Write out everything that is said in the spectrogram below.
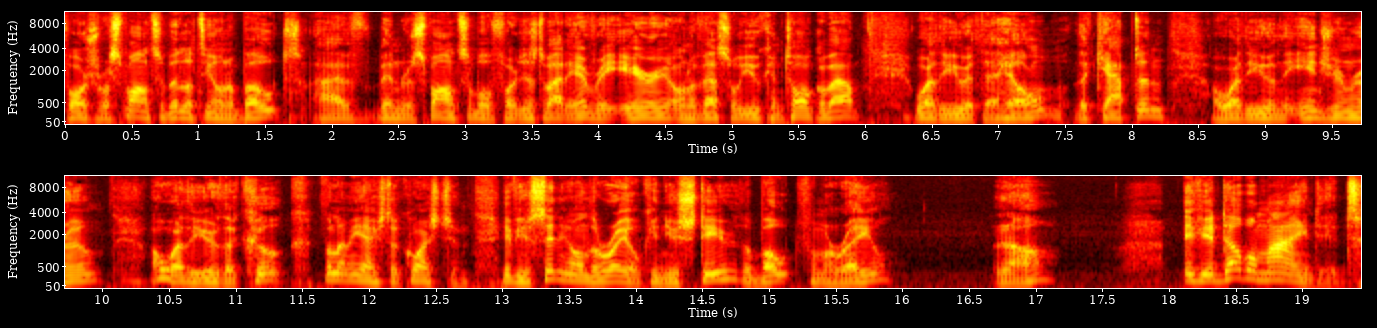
far as responsibility on a boat, I've been responsible for just about every area on a vessel you can talk about, whether you're at the helm, the captain, or whether you're in the engine room, or whether you're the cook. But let me ask the question if you're sitting on the rail, can you steer the boat from a rail? No. If you're double minded,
